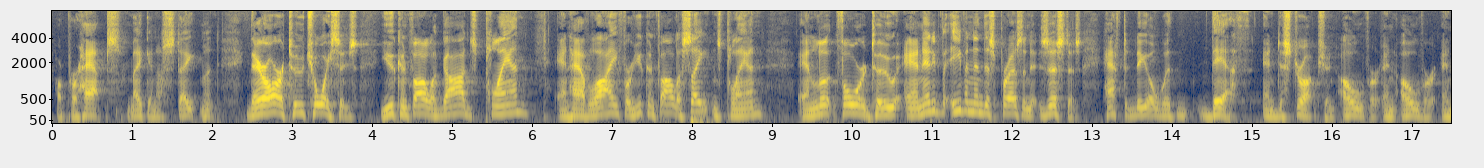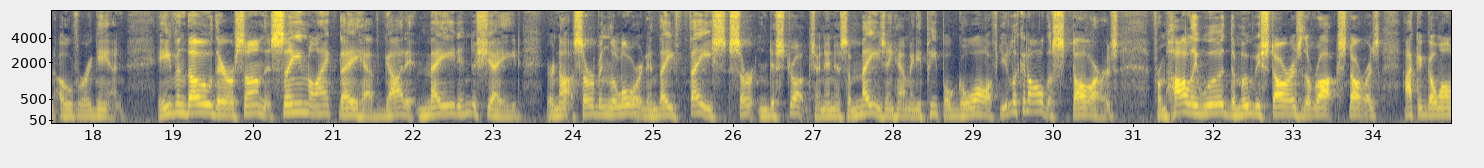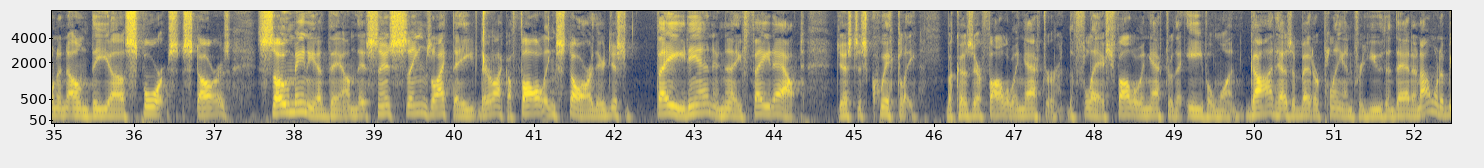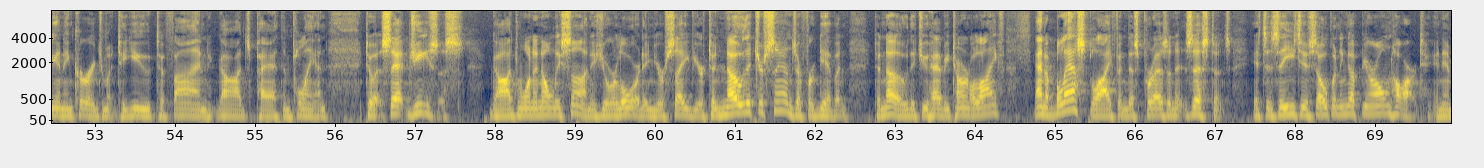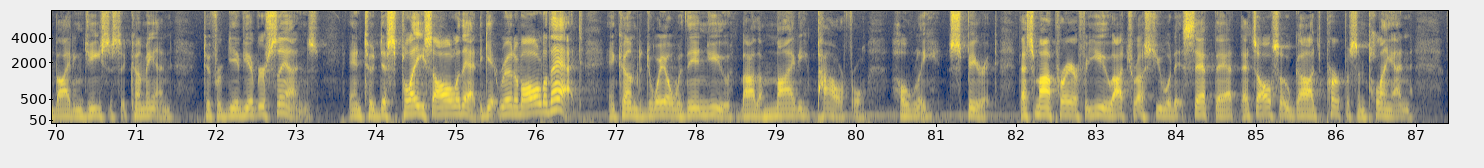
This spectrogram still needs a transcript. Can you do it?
or perhaps making a statement. There are two choices. You can follow God's plan and have life, or you can follow Satan's plan and look forward to, and even in this present existence, have to deal with death and destruction over and over and over again. Even though there are some that seem like they have got it made in the shade, they're not serving the Lord and they face certain destruction. And it's amazing how many people go off. You look at all the stars from Hollywood, the movie stars, the rock stars. I could go on and on, the uh, sports stars. So many of them that seems like they, they're like a falling star. They're just fade in and they fade out just as quickly because they're following after the flesh, following after the evil one. God has a better plan for you than that, and I want to be an encouragement to you to find God's path and plan, to accept Jesus, God's one and only Son, as your Lord and your Savior, to know that your sins are forgiven, to know that you have eternal life and a blessed life in this present existence. It's as easy as opening up your own heart and inviting Jesus to come in to forgive you of your sins and to displace all of that, to get rid of all of that and come to dwell within you by the mighty, powerful Holy Spirit. That's my prayer for you. I trust you would accept that. That's also God's purpose and plan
